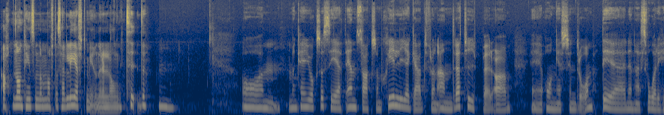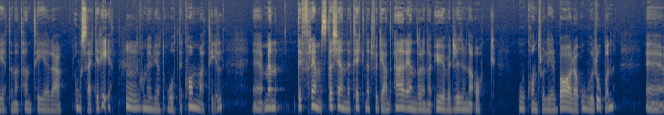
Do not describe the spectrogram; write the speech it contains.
ja, någonting som de oftast har levt med under en lång tid. Mm. Och mm, man kan ju också se att en sak som skiljer GAD från andra typer av eh, ångestsyndrom det är den här svårigheten att hantera osäkerhet. Mm. Det kommer vi att återkomma till. Eh, men det främsta kännetecknet för GAD är ändå den här överdrivna och okontrollerbara oron. Eh,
